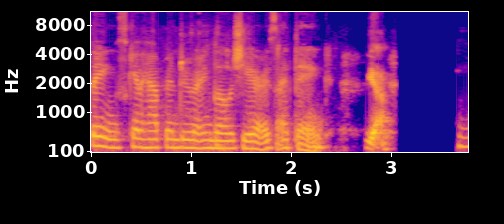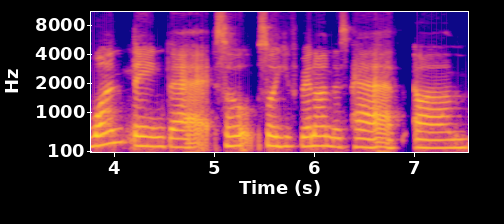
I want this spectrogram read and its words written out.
things can happen during those years, I think. Yeah. One thing that so so you've been on this path, um,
